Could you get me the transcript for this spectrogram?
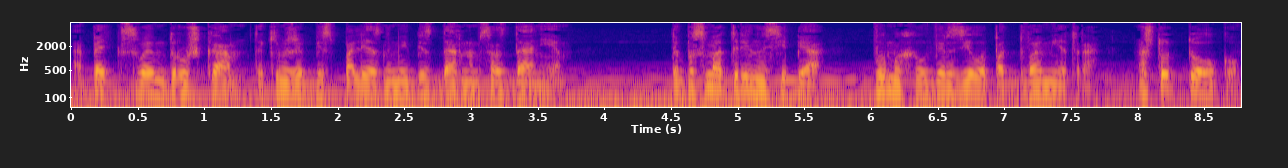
Опять к своим дружкам, таким же бесполезным и бездарным созданиям. Да посмотри на себя!» Вымахал верзила под два метра. А что толку?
